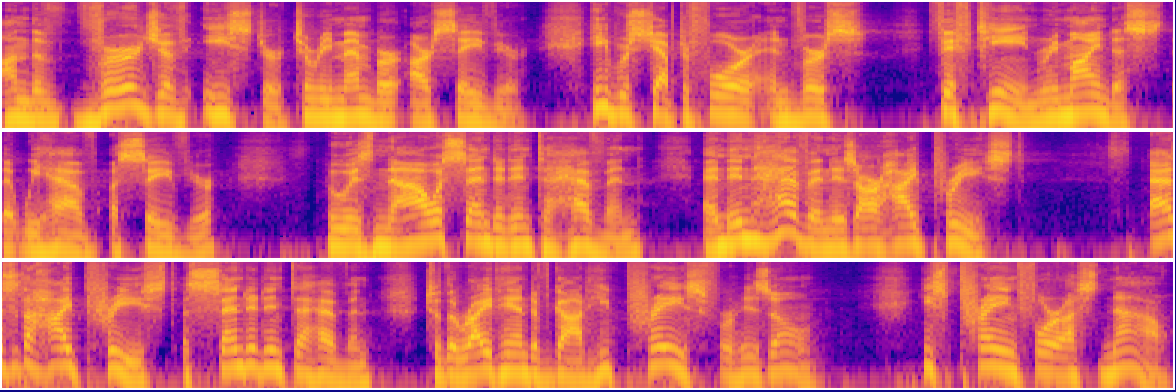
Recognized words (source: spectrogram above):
on the verge of Easter to remember our Savior. Hebrews chapter 4 and verse 15 remind us that we have a Savior who is now ascended into heaven, and in heaven is our high priest. As the high priest ascended into heaven to the right hand of God, he prays for his own. He's praying for us now.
